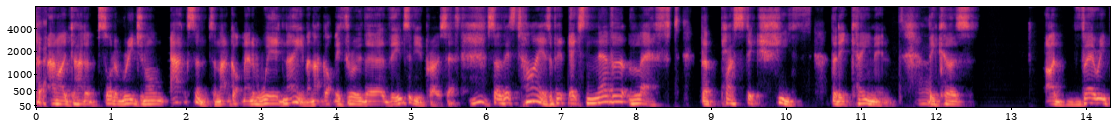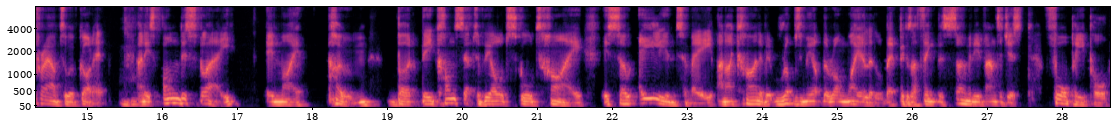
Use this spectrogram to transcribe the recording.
And I had a sort of regional accent, and that got me a weird name, and that got me through the the interview process. Mm. So this tie is a bit; it's never left the plastic sheath that it came in, because I'm very proud to have got it, mm-hmm. and it's on display in my home. But the concept of the old school tie is so alien to me, and I kind of it rubs me up the wrong way a little bit because I think there's so many advantages for people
